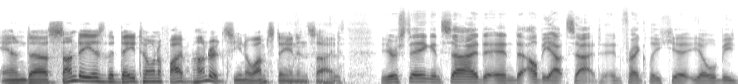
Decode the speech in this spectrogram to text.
And uh, Sunday is the Daytona 500, so you know I'm staying inside. You're staying inside, and I'll be outside. And frankly, you know, we'll be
